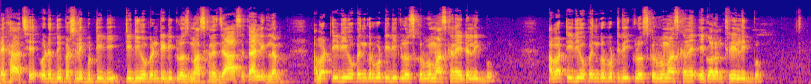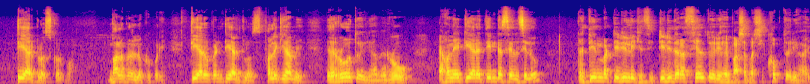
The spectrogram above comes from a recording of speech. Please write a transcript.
লেখা আছে ওটার দুই পাশে লিখব টিডি টিডি ওপেন টিডি ক্লোজ মাঝখানে যা আছে তাই লিখলাম। আবার টিডি ওপেন করব টিডি ক্লোজ করব, মাঝখানে এটা লিখব। আবার টিডি ওপেন করব টিডি ক্লোজ করব, মাঝখানে এই কলাম থ্রি লিখব। টিআর ক্লোজ করব। ভালো করে লক্ষ্য করি। টিআর ওপেন টিআর ক্লোজ ফলে কী হবে? রো তৈরি হবে রো এখন এই টিআরে তিনটা সেল ছিল, তাই তিনবার টিডি লিখেছি। টিডি দ্বারা সেল তৈরি হয় পাশাপাশি খুব তৈরি হয়।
